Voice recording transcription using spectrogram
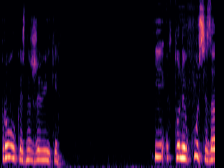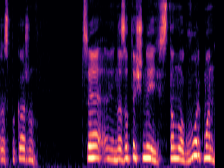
проволокою з нержавійки. І хто не в курсі, зараз покажу. Це е, на заточний станок Workman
